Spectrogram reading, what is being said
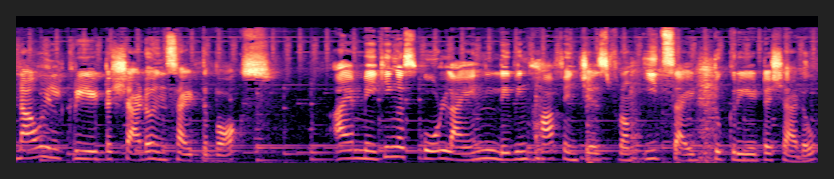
Now we'll create a shadow inside the box. I am making a score line leaving half inches from each side to create a shadow.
